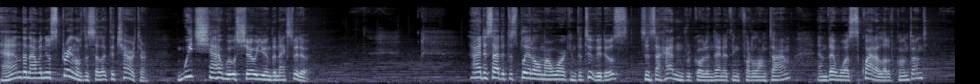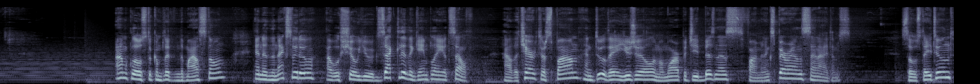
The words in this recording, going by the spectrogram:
And another new screen of the selected character, which I will show you in the next video. I decided to split all my work into two videos, since I hadn't recorded anything for a long time, and there was quite a lot of content. I'm close to completing the milestone, and in the next video I will show you exactly the gameplay itself, how the characters spawn and do their usual MMORPG business, farming experience and items. So stay tuned!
